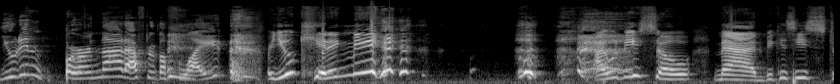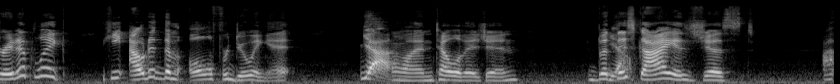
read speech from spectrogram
"You didn't burn that after the flight." Are you kidding me? I would be so mad because he's straight up like he outed them all for doing it yeah, on television. But Yeah. this guy is just uh,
